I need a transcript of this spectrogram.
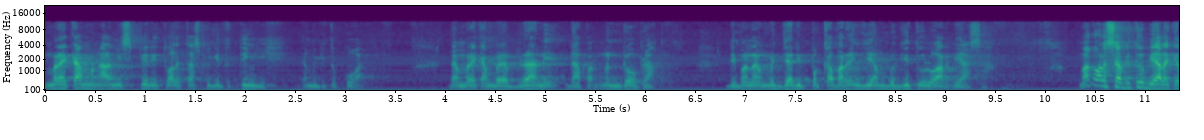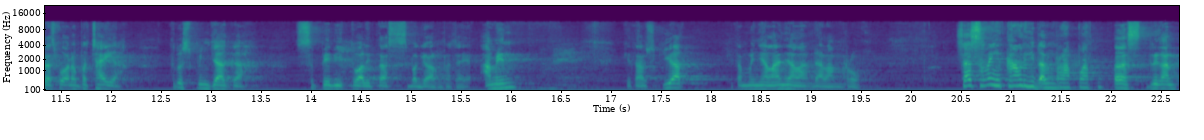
mereka mengalami spiritualitas begitu tinggi dan begitu kuat. Dan mereka berani dapat mendobrak di mana menjadi pekabar Injil yang begitu luar biasa. Maka oleh sebab itu biarlah kita sebagai orang percaya terus menjaga spiritualitas sebagai orang percaya. Amin. Kita harus giat, kita menyala-nyala dalam roh. Saya sering kali dalam rapat eh, dengan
